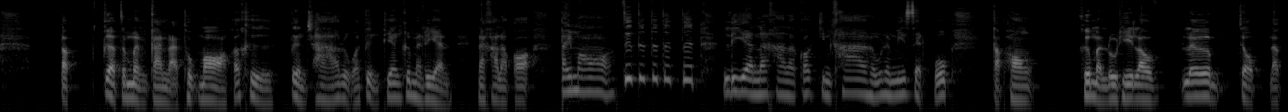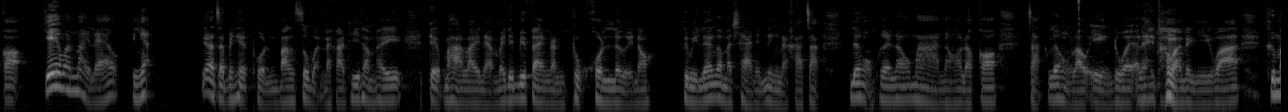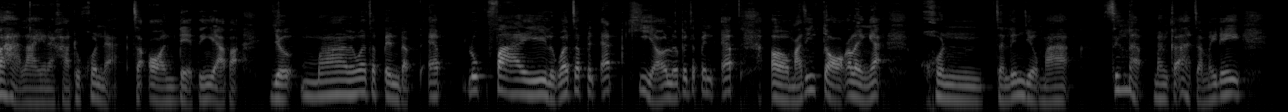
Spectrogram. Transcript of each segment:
แบบเกือบจะเหมือนกันอะทุกมอ ก็คือตื่นเช้าหรือว่าตื่นเที่ยงขึ้นมาเรียนนะคะ แล้วก็ไปมอตืดตืดตืดตืดเรียนนะคะ แล้วก็กินข้าวทำนู่นทำนี่เสร็จปุ๊บกลับห้องคือเหมือนรูทีนเราเริ่มจบแล้วก็เย่วันใหม่แล้วอย่างเงี้ยนี่อาจจะเป็นเหตุผลบางส่วนนะคะ ที่ทำให้เด็กมหาลัยเนี่ยไม่ได้มีแฟนกันทุกคนเลยเนาะ คือมีเรื่องกันมาแชร์นิดนึงนะคะ จากเรื่องของเพื่อนเล่ามาเนาะแล้วก็จากเรื่องของเราเองด้วยอะไรประมาณอย่างนี้ว่า คือมหาลัยนะคะ ทุกคนเนี่ยจะออนเดทติ้งแอปอะเยอะมากไม่ว่าจะเป็นแบบแอปลูกไฟหรือว่าจะเป็นแอปเขียว หรือจะเป็นแอปเอ่อมาจิ้งจอกอะไรเงี้ยคนจะเล่นเยอะมาก ซึ่งแบบมันก็อาจจะไม่ได้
